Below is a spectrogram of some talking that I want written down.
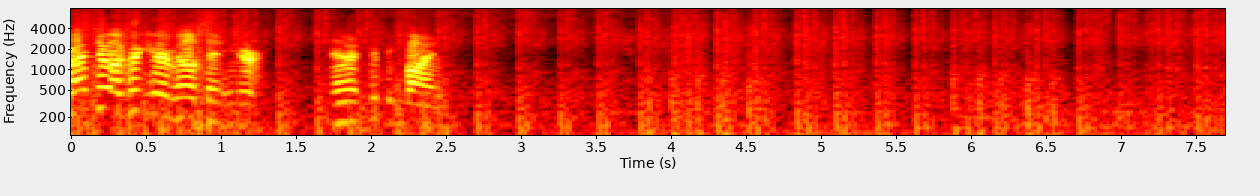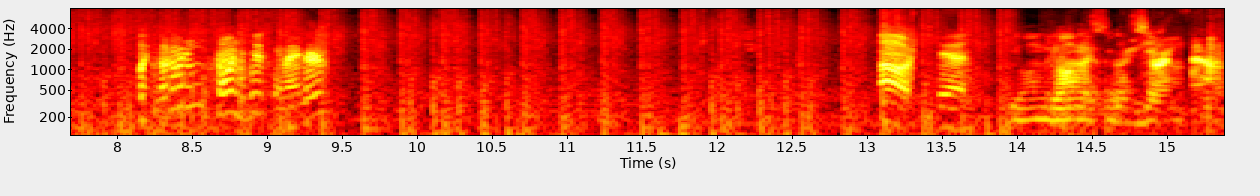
try to upgrade your militant here, and it should be fine. Wait, what are we going to do, Commander? Oh, shit. You want me to go this right now?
